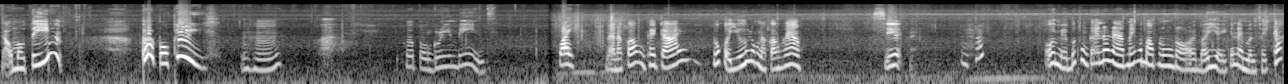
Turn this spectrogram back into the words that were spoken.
đậu màu tím Purple peas. uh purple green beans Wait. nè nó có một cái trái tuốt ở dưới luôn nè con thấy không See it? ôi mẹ bứt một cái nó ra mấy cái bông luôn rồi bởi vậy cái này mình phải cắt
